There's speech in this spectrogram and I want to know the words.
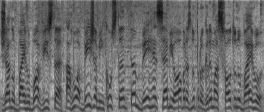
Já no bairro Boa Vista, a rua Benjamin Constant também recebe obras do programa Asfalto no Bairro.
